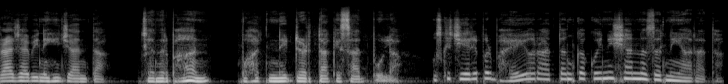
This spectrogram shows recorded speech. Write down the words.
राजा भी नहीं जानता। चंद्रभान बहुत निडरता के साथ बोला, उसके चेहरे पर भय और आतंक का कोई निशान नज़र नहीं आ रहा था।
